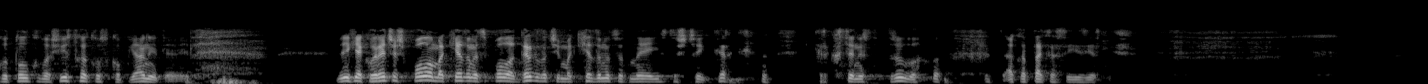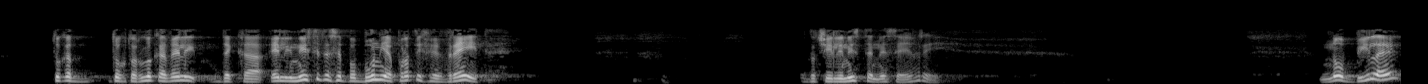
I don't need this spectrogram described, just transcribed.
го толкуваш исто како скопјаните, вели. Бидеќи ако речеш пола македонец, пола грк, значи македонецот не е исто што и грк. Гркот е нешто друго, ако така се изјасниш. Тука доктор Лука вели дека елинистите се побунија против евреите. Значи, елинистите не се евреи. Но биле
